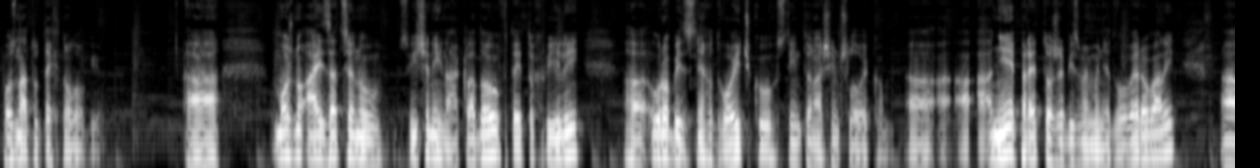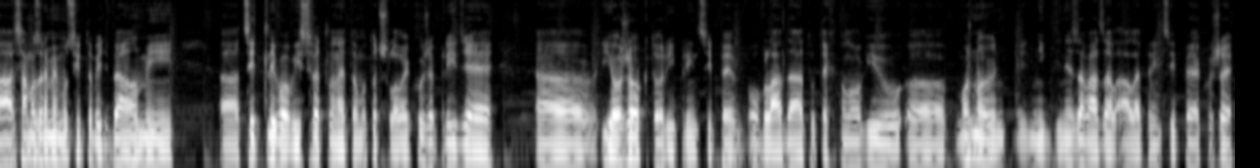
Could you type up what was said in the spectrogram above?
pozná tú technológiu. A možno aj za cenu zvýšených nákladov v tejto chvíli urobiť z neho dvojičku s týmto našim človekom. A, a, a nie preto, že by sme mu nedôverovali. A samozrejme musí to byť veľmi citlivo vysvetlené tomuto človeku, že príde Jožo, ktorý v princípe ovláda tú technológiu, možno nikdy nezavádzal, ale v princípe akože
